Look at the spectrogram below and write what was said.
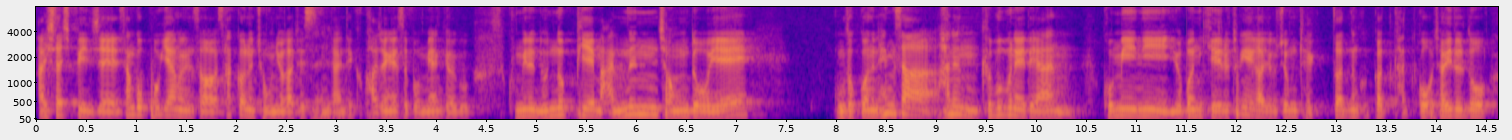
아시다시피 이제 상고 포기하면서 사건은 종료가 됐습니다. 근데 그 과정에서 보면 결국 국민의 눈높이에 맞는 정도의 공소권을 행사하는 그 부분에 대한 고민이 이번 기회를 통해 가지고 좀 됐던 것 같고 저희들도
